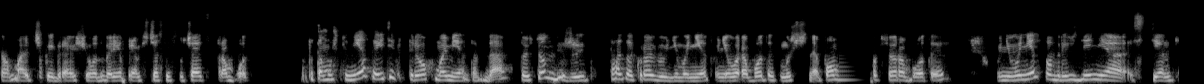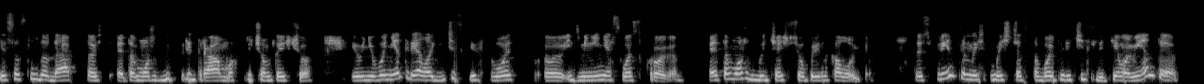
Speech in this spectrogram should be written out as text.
там мальчика, играющего во дворе, прямо сейчас не случается тромбоз? Потому что нет этих трех моментов, да. То есть он бежит, таза крови у него нет, у него работает мышечная помпа, все работает. У него нет повреждения стенки сосуда, да, то есть это может быть при травмах, при чем-то еще. И у него нет реологических свойств, э, изменения свойств крови. Это может быть чаще всего при онкологии. То есть, в принципе, мы, мы сейчас с тобой перечислили те моменты,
